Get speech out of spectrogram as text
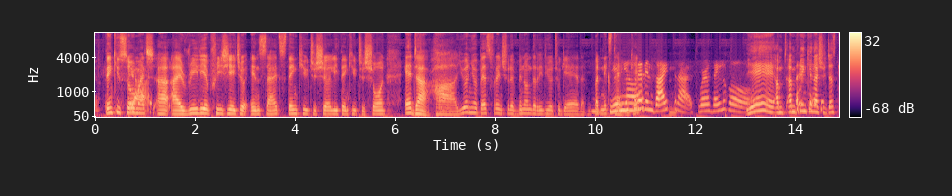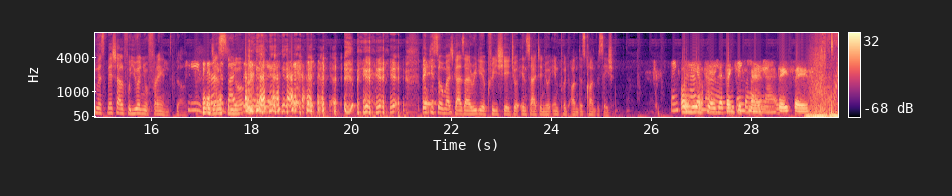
Maturity. Thank you so Yeah. much. Uh, I really appreciate your insights. Thank you to Shirley. Thank you to Sean. Eda, ha, you and your best friend should have been on the radio together. But next You time, you okay? have invited us. We're available. Yeah, I'm, I'm thinking I should just do a special for you and your friend, though. Please let Just, you know. invite the children. Thank you so much, guys. I really appreciate your insight and your input on this conversation. Thanks for Only a pleasure. us. Thank you Thank for you, having Smash. us. Stay safe.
